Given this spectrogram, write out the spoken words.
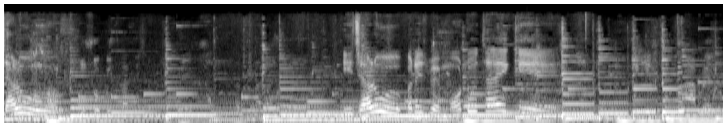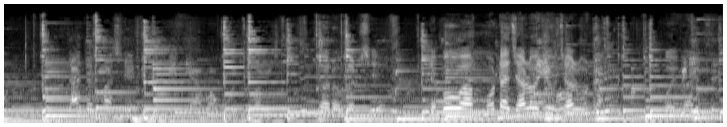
ઝાડવું. એ ઝાડવું પરેશભાઈ મોટું થાય કે બહુ આમ મોટા ઝાડો જેવું ઝાડું ના કોઈ વાત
